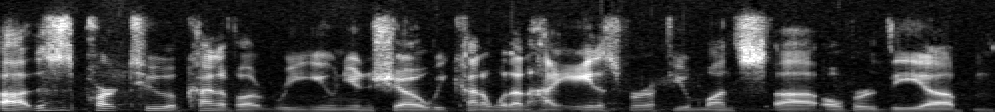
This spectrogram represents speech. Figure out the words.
uh this is part two of kind of a reunion show we kind of went on hiatus for a few months uh over the um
